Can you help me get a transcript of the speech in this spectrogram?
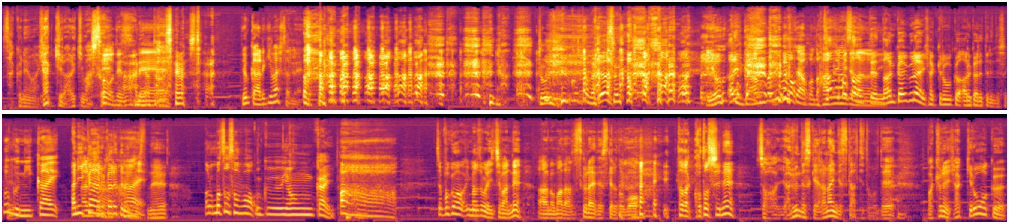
昨年は100キロ歩きましてそうですありがとうごね。ざいました。よく歩きましたね。どういうことなんですか？よく頑張りましたよ。本当田初めててなのに。何回ぐらい100キロウォーク歩かれてるんでしたっけ？僕2回あ2回歩かれてるんですね。ね、あの松尾さんは？僕4回。ああじゃあ僕は今のところ一番ねあのまだ少ないですけれども、ただ今年ねじゃあやるんですかやらないんですかっていうところで、まあ、去年100キロウォーク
